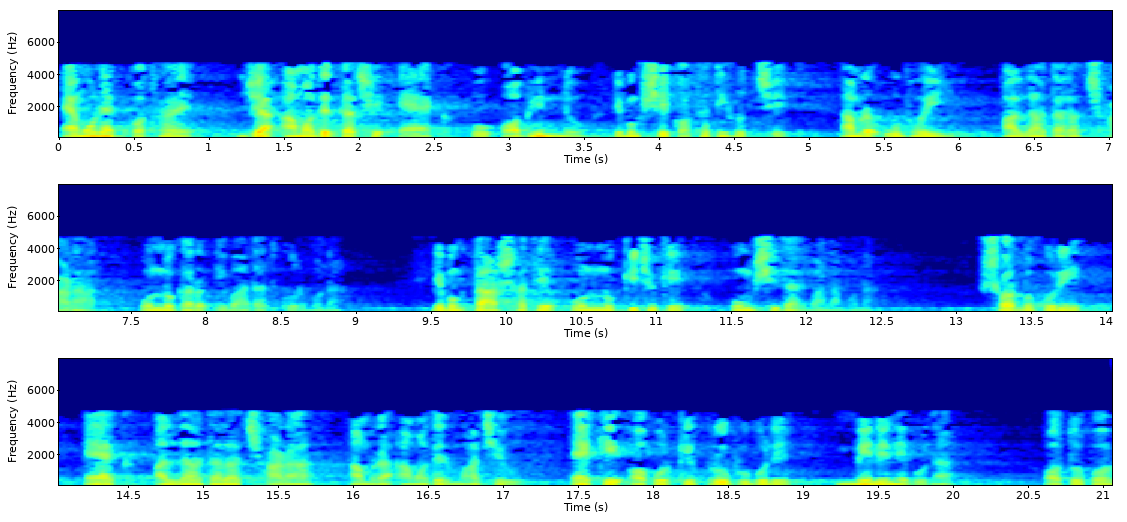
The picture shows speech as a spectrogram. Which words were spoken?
এমন এক কথায়, যা আমাদের কাছে এক ও অভিন্ন, এবং সে কথাটি হচ্ছে, আমরা উভয়ই আল্লাহ তালা ছাড়া অন্য কারও ইবাদত করব না, এবং তার সাথে অন্য কিছুকে অংশীদার বানাব না। সর্বোপরি, এক আল্লাহ তালা ছাড়া আমরা আমাদের মাঝেও একে অপরকে প্রভু বলে মেনে নেব না। অতপর,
